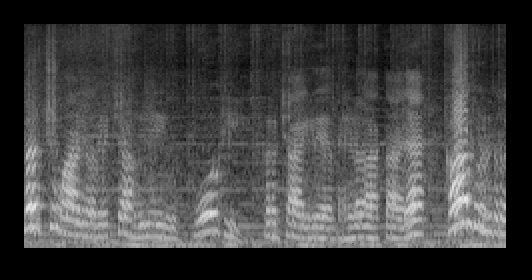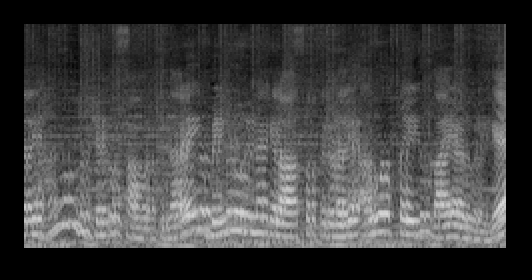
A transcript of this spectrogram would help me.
ಖರ್ಚು ಮಾಡಿದ ವೆಚ್ಚ ಹದಿನೈದು ಕೋಟಿ ಖರ್ಚಾಗಿದೆ ಅಂತ ಹೇಳಲಾಗ್ತಾ ಇದೆ. ಕಾಲ್ತುಳಿತದಲ್ಲಿ ಹನ್ನೊಂದು ಜನರು ಸಾವನ್ನಪ್ಪಿದ್ದಾರೆ. ಇನ್ನು ಬೆಂಗಳೂರಿನ ಕೆಲ ಆಸ್ಪತ್ರೆಗಳಲ್ಲಿ ಅರವತ್ತೈದು ಗಾಯಾಳುಗಳಿಗೆ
